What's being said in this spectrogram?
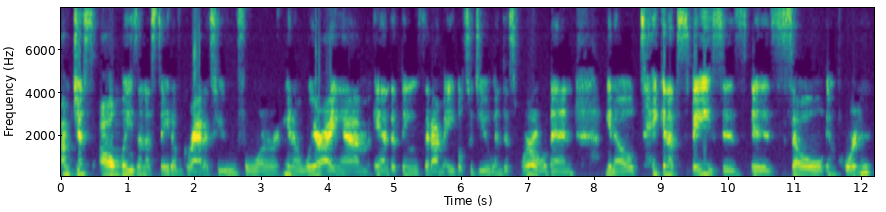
I'm just always in a state of gratitude for, you know, where I am and the things that I'm able to do in this world. And, you know, taking up space is, is so important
